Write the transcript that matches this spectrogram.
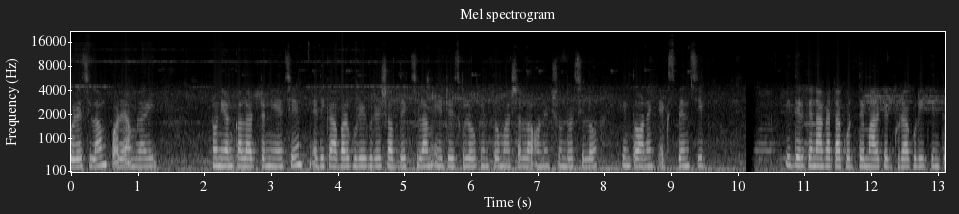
করেছিলাম, পরে আমরা এই অনিয়ন কালারটা নিয়েছি। এদিকে আবার ঘুরে ঘুরে সব দেখছিলাম, এই ড্রেসগুলোও কিন্তু মার্শাল্লাহ অনেক সুন্দর ছিল, কিন্তু অনেক এক্সপেন্সিভ ঈদের কেনাকাটা করতে, মার্কেট ঘোরাঘুরি কিন্তু,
